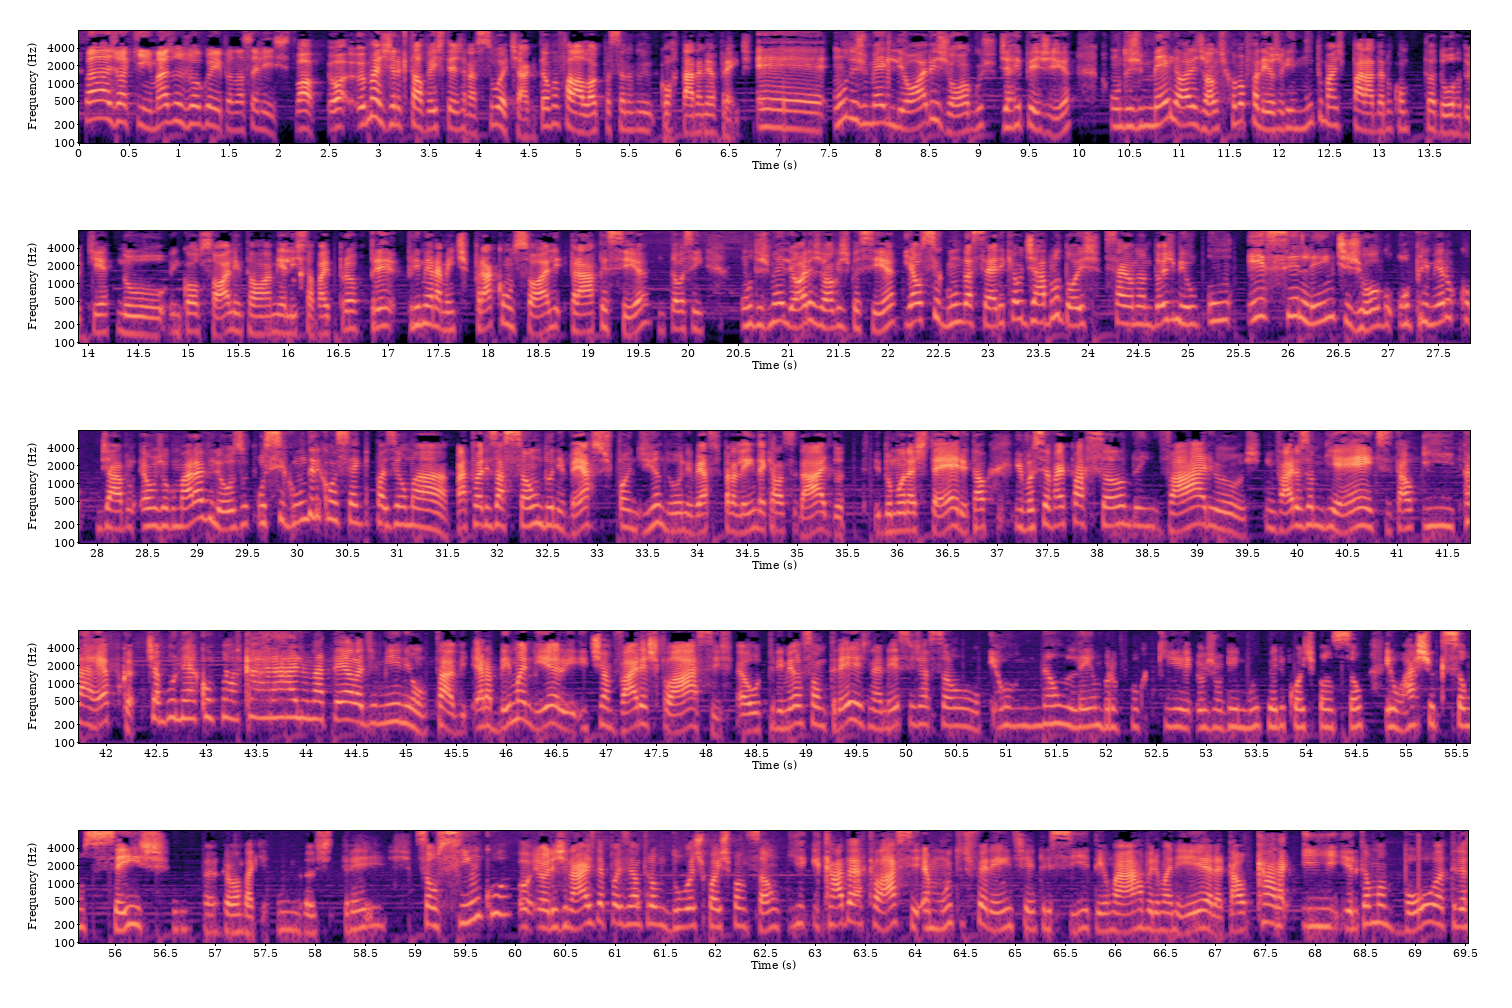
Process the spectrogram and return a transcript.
Vai lá, Joaquim, mais um jogo aí pra nossa lista. Bom, eu, eu imagino que talvez esteja na sua, Thiago, então eu vou falar logo pra você não me cortar na minha frente. É um dos melhores jogos de RPG, um dos melhores jogos, como eu falei, eu joguei muito mais parada no computador do que no em console, então a minha lista vai pro, pre- primeiramente pra console, pra PC. Então assim, um dos melhores jogos de PC, e é o segundo da série, que é o Diablo 2, que saiu no ano 2000. Um excelente jogo. O primeiro Diablo é um jogo maravilhoso. O segundo, ele consegue fazer uma atualização do universo, expandindo o universo para além daquela cidade do- e do monastério e tal. E você vai passando em vários, em vários ambientes e tal. E pra época, tinha boneco pra caralho na tela de Minion, sabe? Era bem maneiro e, e tinha várias classes. É, o primeiro são três, né? Nesse já são. Eu não lembro porque eu joguei muito ele com a expansão. Eu acho que são seis. Deixa eu contar aqui. Um, dois, três. São cinco originais, depois entram duas com a expansão. E, e cada classe é muito diferente entre si. Tem uma árvore maneira e tal. Cara, e ele tem uma boa trilha,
